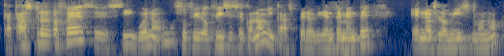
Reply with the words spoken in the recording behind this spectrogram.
catástrofes. Eh, sí, bueno, hemos sufrido crisis económicas, pero evidentemente no es lo mismo, ¿no?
